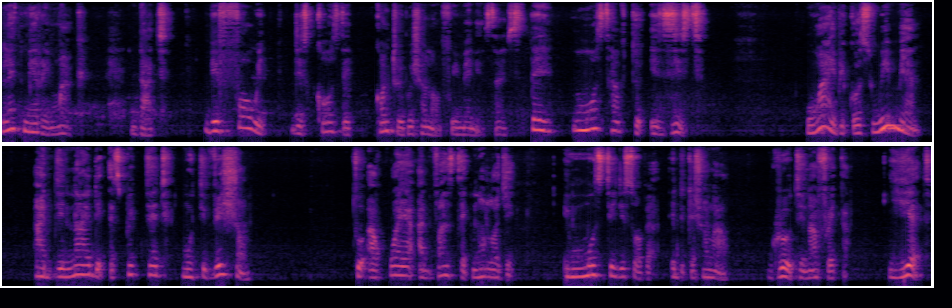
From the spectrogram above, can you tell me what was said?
let me remark that before we discuss the contribution of women in science, they must have to exist. Why? Because women are denied the expected motivation to acquire advanced technology in most stages of educational growth in Africa. Yet,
